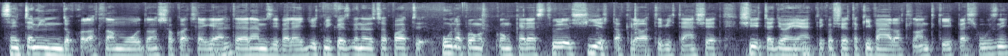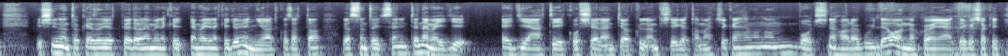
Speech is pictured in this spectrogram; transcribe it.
szerintem indokolatlan módon sokat jegelte Remzivel együtt, miközben ez a csapat hónapokon keresztül sírt a kreativitásért, sírt egy olyan játékosért, aki váratlant képes húzni, és innentől kezdve jött például Emerynek egy, Emerynek egy olyan nyilatkozata, hogy azt mondta, hogy szerintem nem egy egy játékos jelenti a különbséget a meccseken, hát mondom, bocs, ne haragudj, de vannak olyan játékosok, akik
